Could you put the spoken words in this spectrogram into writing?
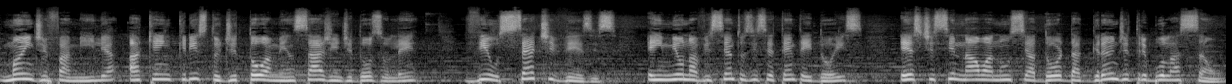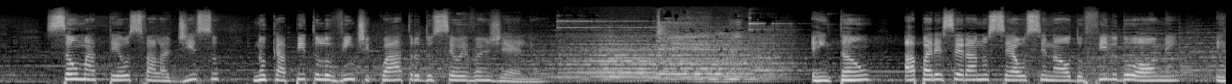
mãe de família, a quem Cristo ditou a mensagem de Dozulé, viu sete vezes, em 1972, este sinal anunciador da grande tribulação. São Mateus fala disso no capítulo 24 do seu Evangelho. Então aparecerá no céu o sinal do Filho do Homem, e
